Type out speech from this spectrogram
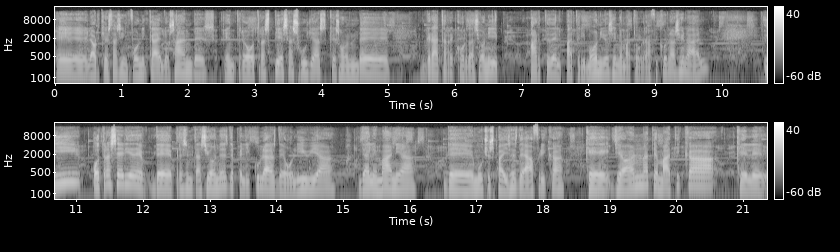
eh, la Orquesta Sinfónica de los Andes, entre otras piezas suyas que son de grata recordación y parte del patrimonio cinematográfico nacional. Y otra serie de, presentaciones de películas de Bolivia, de Alemania, de muchos países de África, que llevan una temática que le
